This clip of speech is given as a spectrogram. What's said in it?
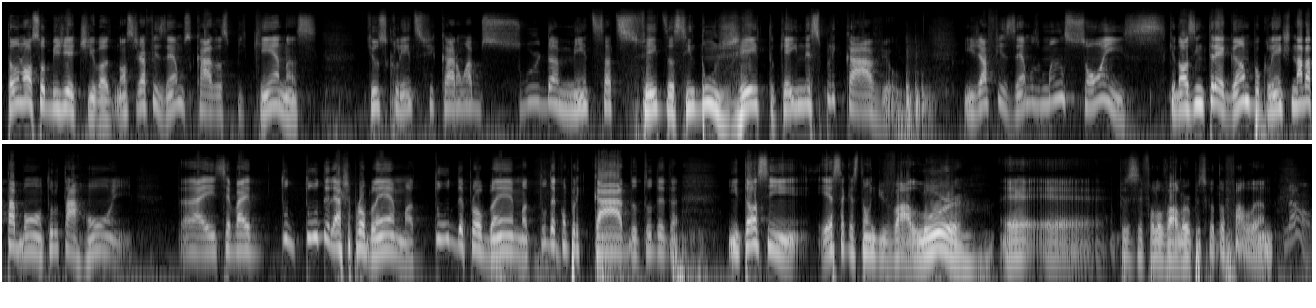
Então, nosso objetivo, nós já fizemos casas pequenas que os clientes ficaram absurdamente satisfeitos, assim, de um jeito que é inexplicável. E já fizemos mansões que nós entregamos para o cliente, nada tá bom, tudo tá ruim. Aí você vai, tudo, tudo ele acha problema, tudo é problema, tudo é complicado, tudo é... Então, assim, essa questão de valor, é, é, por isso você falou valor, por isso que eu estou falando. Não,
